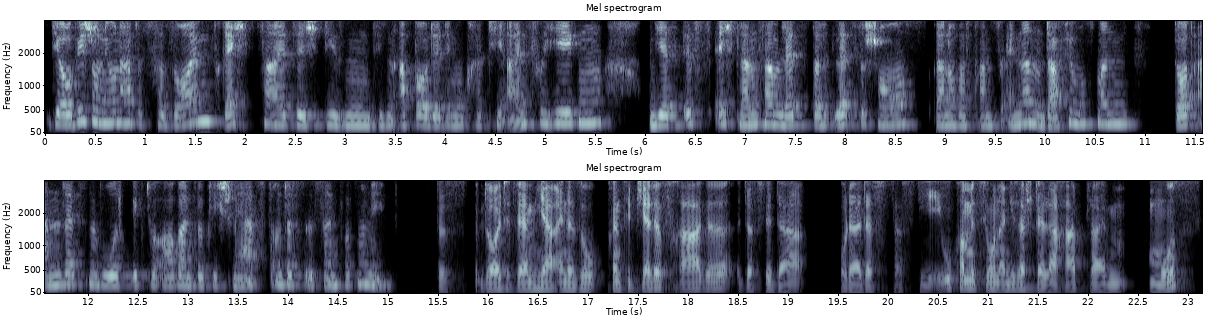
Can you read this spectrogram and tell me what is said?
Die Europäische Union hat es versäumt, rechtzeitig diesen, diesen Abbau der Demokratie einzuhegen. Und jetzt ist echt langsam letzte, letzte Chance, da noch was dran zu ändern. Und dafür muss man dort ansetzen, wo es Viktor Orban wirklich schmerzt. Und das ist sein Portemonnaie. Das bedeutet, wir haben hier eine so prinzipielle Frage, dass wir da oder dass, dass die EU-Kommission an dieser Stelle hart bleiben muss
